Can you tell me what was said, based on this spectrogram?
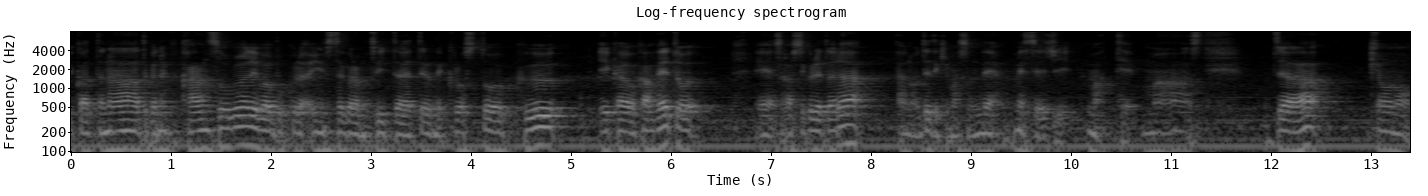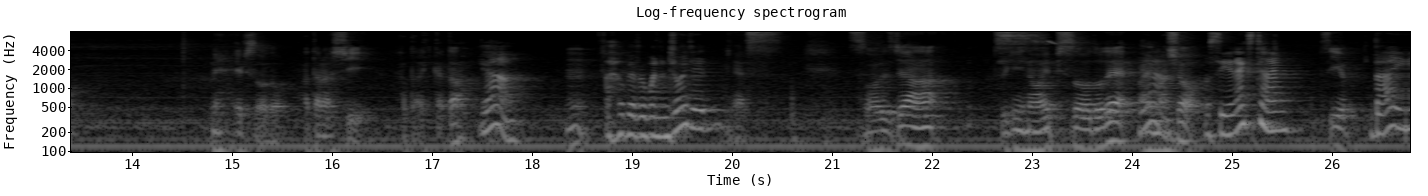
良かったなとかなんか感想があれば僕らインスタグラムツイッターやってるんでクロストーク英会話カフェと、えー探してくれたらあの出てきますんでメッセージ待ってますじゃあ今日のねエピソード新しい働き方？Yeah. うん I hope everyone enjoyed it. Yes それじゃあ次のエピソードで会いましょう We'll see you next time. See you Bye.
